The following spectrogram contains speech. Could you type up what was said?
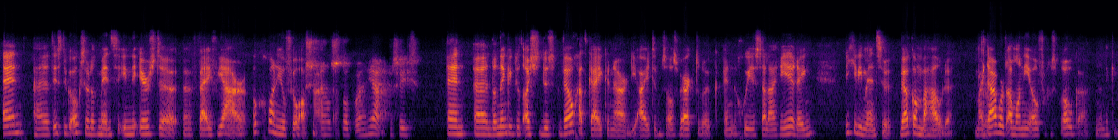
En eh, het is natuurlijk ook zo dat mensen in de eerste vijf jaar ook gewoon heel veel stoppen. Ja, precies. En dan denk ik dat als je dus wel gaat kijken naar die items als werkdruk en goede salariering, dat je die mensen wel kan behouden. Maar Ja. daar wordt allemaal niet over gesproken. En dan denk ik,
